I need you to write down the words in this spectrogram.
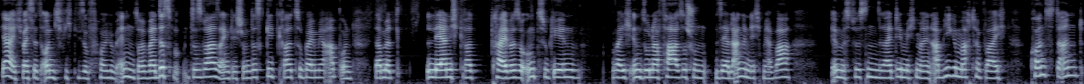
ja, ich weiß jetzt auch nicht, wie ich diese Folge beenden soll, weil das, das war es eigentlich schon. Das geht gerade so bei mir ab und damit lerne ich gerade teilweise umzugehen, weil ich in so einer Phase schon sehr lange nicht mehr war. Ihr müsst wissen, seitdem ich mein Abi gemacht habe, war ich konstant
